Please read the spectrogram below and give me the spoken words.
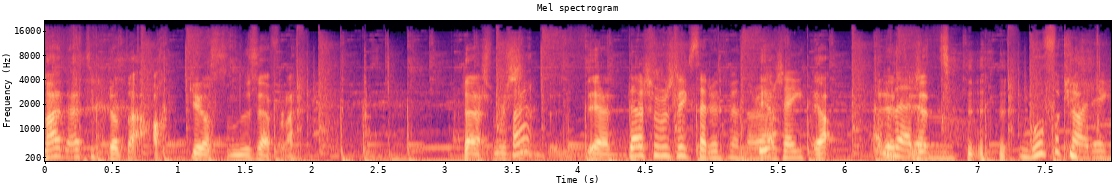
Nei, jeg tipper at det er akkurat som du ser for deg. Det er som å det er, Det er som å slikke seg rundt munnen når du har skjegg. Ja, rett det og er slett. en god forklaring.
